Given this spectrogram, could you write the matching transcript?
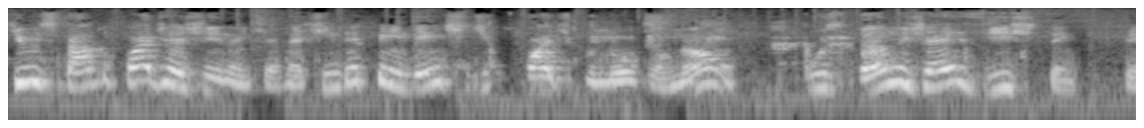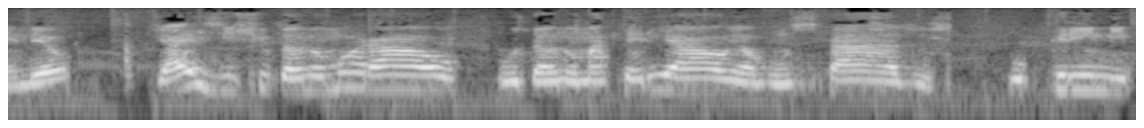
que o Estado pode agir na internet. Independente de código novo ou não, os danos já existem, entendeu? Já existe o dano moral, o dano material em alguns casos, o crime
